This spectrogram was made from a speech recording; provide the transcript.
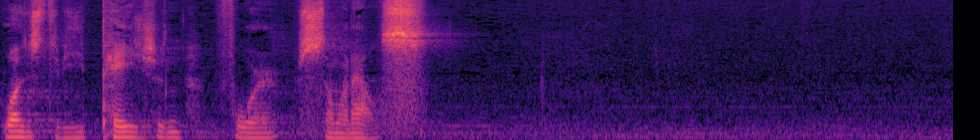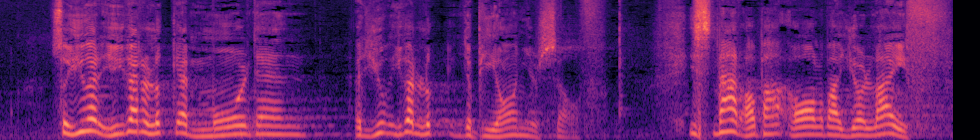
wants to be patient for someone else. So you got you got to look at more than you, you got to look beyond yourself. It's not about all about your life.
